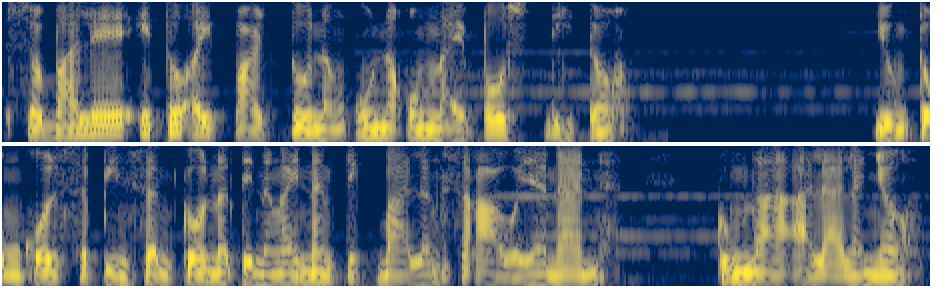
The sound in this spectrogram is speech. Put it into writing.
So bale, ito ay part 2 ng una kong na-post dito. Yung tungkol sa pinsan ko na tinangay ng tikbalang sa kawayanan, kung naaalala nyo.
